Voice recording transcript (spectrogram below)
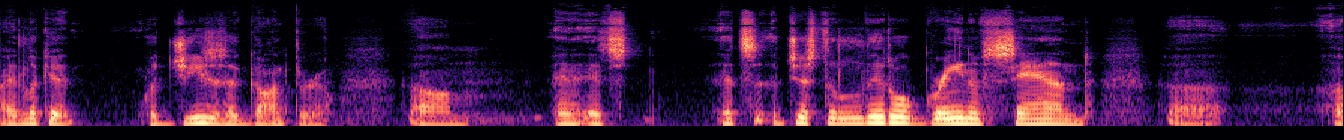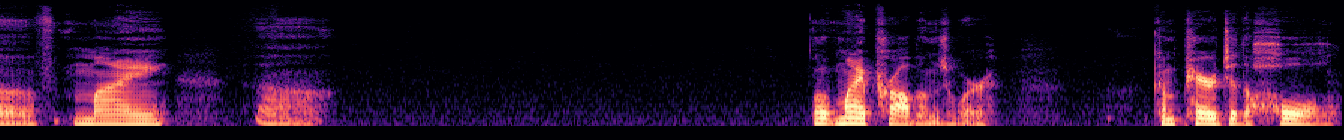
I look at what Jesus had gone through, um, and it's it's just a little grain of sand uh, of my uh, what my problems were compared to the whole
